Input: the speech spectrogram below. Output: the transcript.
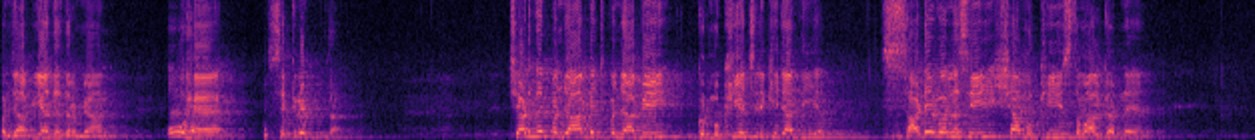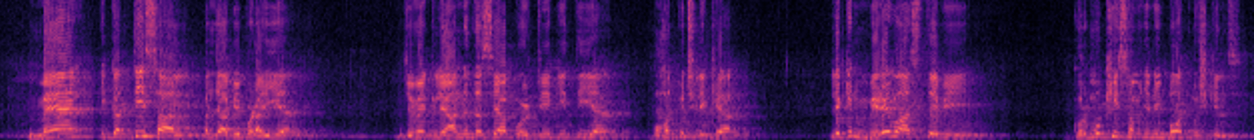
ਪੰਜਾਬੀਆਂ ਦੇ ਦਰਮਿਆਨ ਉਹ ਹੈ ਸਕ੍ਰਿਪਟ ਦਾ। ਚੜ੍ਹਦੇ ਪੰਜਾਬ ਵਿੱਚ ਪੰਜਾਬੀ ਗੁਰਮੁਖੀ ਵਿੱਚ ਲਿਖੀ ਜਾਂਦੀ ਹੈ। ਸਾਡੇ ਵੱਲ ਅਸੀਂ ਸ਼ਾਹਮੁਖੀ ਇਸਤੇਮਾਲ ਕਰਨੇ ਆ। ਮੈਂ 31 ਸਾਲ ਪੰਜਾਬੀ ਪੜ੍ਹਾਈ ਹੈ। ਜਿਵੇਂ ਕਲਿਆਣ ਨੇ ਦੱਸਿਆ ਪੋਇਟਰੀ ਕੀਤੀ ਹੈ, ਬਹੁਤ ਕੁਝ ਲਿਖਿਆ। ਲੇਕਿਨ ਮੇਰੇ ਵਾਸਤੇ ਵੀ ਗੁਰਮੁਖੀ ਸਮਝਣੀ ਬਹੁਤ ਮੁਸ਼ਕਿਲ ਸੀ।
